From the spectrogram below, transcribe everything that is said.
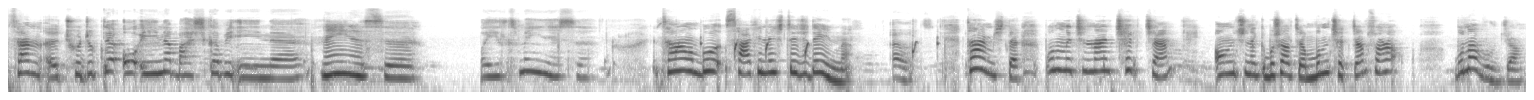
Sen e, çocuk... De o iğne başka bir iğne. Ne iğnesi? Bayıltma iğnesi. Tamam bu sakinleştirici değil mi? Evet. Tamam işte bunun içinden çekeceğim. Onun içindeki boşaltacağım. Bunu çekeceğim sonra buna vuracağım.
